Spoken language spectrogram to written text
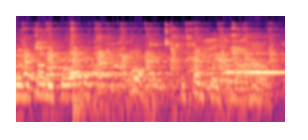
Remember Tommy Ferrata? Yeah. The someplace around here.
